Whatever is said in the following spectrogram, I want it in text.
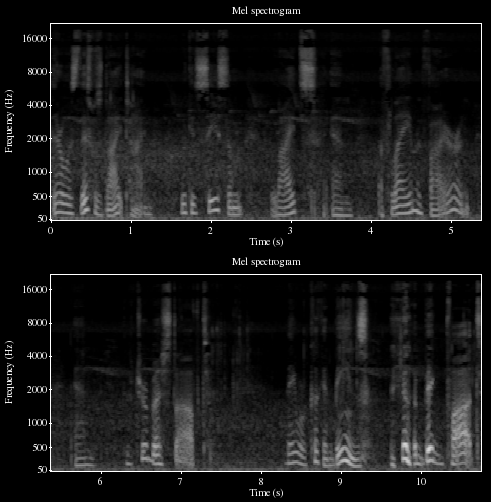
there was this was nighttime we could see some lights and a flame and fire, and, and the bus stopped. They were cooking beans in a big pot,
